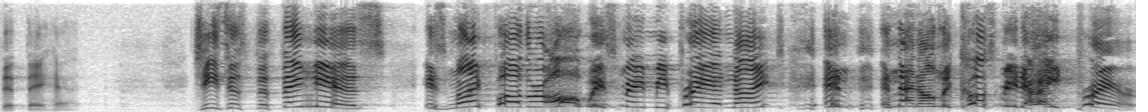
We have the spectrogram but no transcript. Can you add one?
that they had. Jesus, the thing is, is my father always made me pray at night, and, and that only caused me to hate prayer.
